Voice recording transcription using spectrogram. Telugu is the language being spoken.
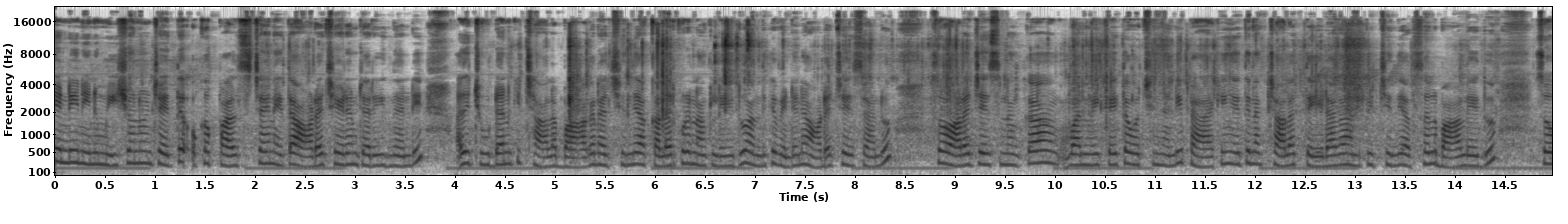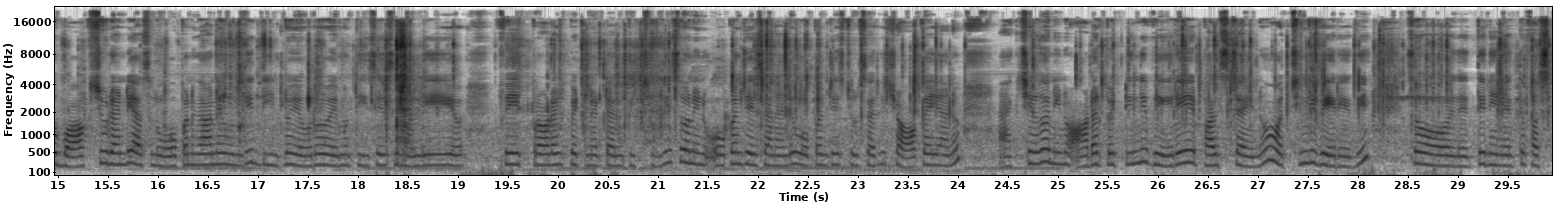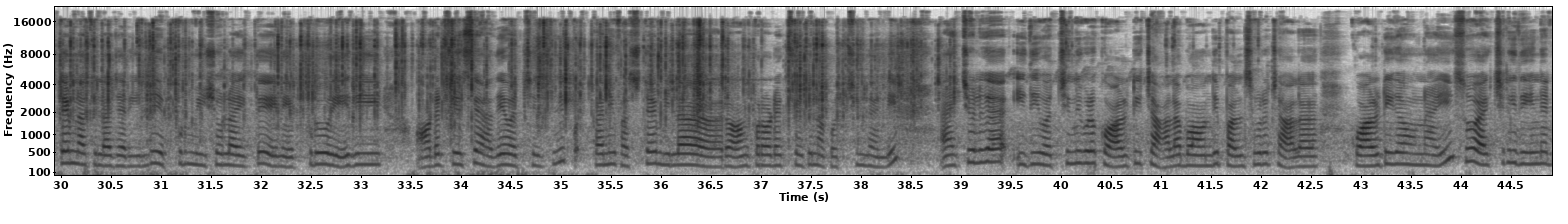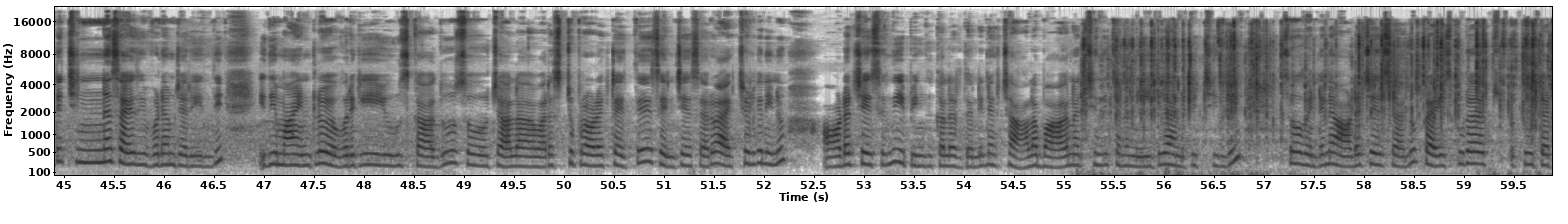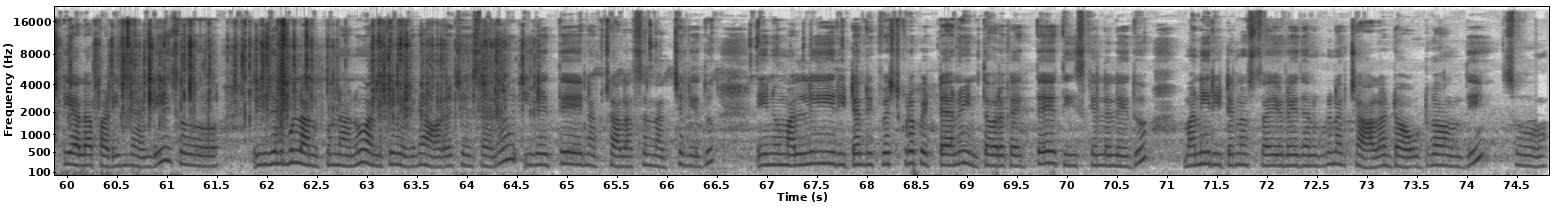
హాయ్ అండి. నేను మీషో నుంచి అయితే ఒక పల్స్ చైన్ అయితే ఆర్డర్ చేయడం జరిగిందండి. అది చూడడానికి చాలా బాగా నచ్చింది. ఆ కలర్ కూడా నాకు లేదు. అందుకే వెంటనే ఆర్డర్ చేశాను. సో ఆర్డర్ చేసినాక వన్ వీక్ అయితే వచ్చిందండి. ప్యాకింగ్ అయితే నాకు చాలా తేడాగా అనిపించింది. అస్సలు బాగాలేదు సో బాక్స్ చూడండి. అసలు ఓపెన్గానే ఉంది. దీంట్లో ఎవరో ఏమో తీసేసి మళ్ళీ ఫేక్ ప్రోడక్ట్ పెట్టినట్టు అనిపించింది. సో నేను ఓపెన్ చేశానండి. ఓపెన్ చేసి చూసరికి షాక్ అయ్యాను. యాక్చువల్గా నేను ఆర్డర్ పెట్టింది వేరే పల్స్ చైన్. వచ్చింది వేరేది. సో ఇదైతే నేనైతే ఫస్ట్ ఫస్ట్ టైం నాకు ఇలా జరిగింది. ఎప్పుడు మీషోలో అయితే నేను ఎప్పుడు ఏది ఆర్డర్ చేస్తే అదే వచ్చేసింది. కానీ ఫస్ట్ టైం ఇలా రాంగ్ ప్రోడక్ట్స్ అయితే నాకు వచ్చిందండి. యాక్చువల్గా ఇది వచ్చింది కూడా క్వాలిటీ చాలా బాగుంది. పల్స్ కూడా చాలా క్వాలిటీగా ఉన్నాయి. సో యాక్చువల్లీ ఇది ఏంటంటే చిన్న సైజ్ ఇవ్వడం జరిగింది. ఇది మా ఇంట్లో ఎవరికి యూజ్ కాదు. సో చాలా వరస్ట్ ప్రోడక్ట్ అయితే సెండ్ చేశారు. యాక్చువల్గా నేను ఆర్డర్ చేసింది ఈ పింక్ కలర్ దండి నాకు చాలా బాగా నచ్చింది. చాలా నీట్గా అనిపించింది. సో వెంటనే ఆర్డర్ చేశాను. ప్రైస్ కూడా టూ థర్టీ అలా పడిందండి. సో రీజనబుల్ అనుకున్నాను. అందుకే వెంటనే ఆర్డర్ చేశాను. ఇదైతే నాకు చాలా అసలు నచ్చలేదు. నేను మళ్ళీ రిటర్న్ రిక్వెస్ట్ కూడా పెట్టాను. ఇంతవరకు అయితే తీసుకెళ్ళలేదు. మనీ రిటర్న్ వస్తాయో లేదని కూడా నాకు చాలా డౌట్గా ఉంది. సో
